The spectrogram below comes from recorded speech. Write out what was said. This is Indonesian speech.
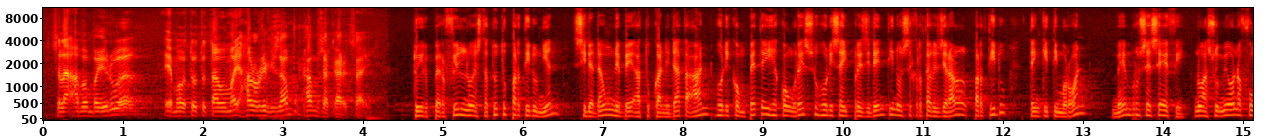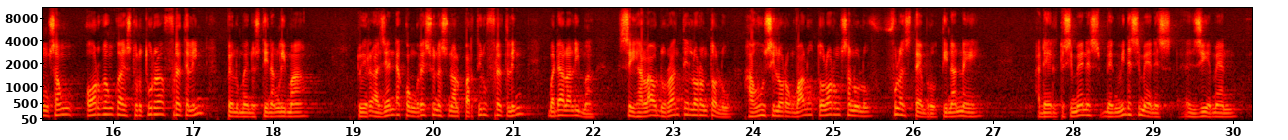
Setelah abang bairua, é mau tutu tamu mai halo revisão por kamu sekarang saya. Tuir perfil no estatuto partido nian, cidadão nebe atu kandidataan ho di kompete iha kongresu ho di sai presidente no sekretario geral partido que timoruan membro CCF no assumiu na função órgão com a estrutura Fretelin pelo menos tinang lima. Tuir agenda Kongresu Nasional Partido Fretelin badala lima, sehalau durante lorong tolu, hahu si lorong walu to lorong sanulu, fulan setembro tinane. Ada Simenes, Bengwida Simenes, ZMN.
